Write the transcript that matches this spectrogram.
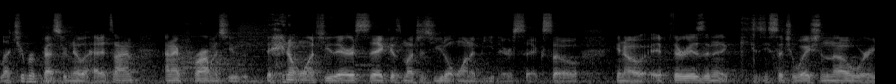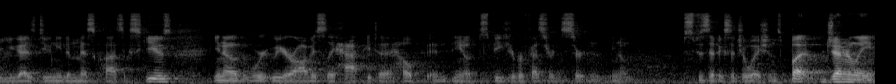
let your professor know ahead of time. And I promise you, they don't want you there sick as much as you don't want to be there sick. So you know, if there is a situation though where you guys do need a miss class excuse, you know, we're, we are obviously happy to help and you know speak to your professor in certain you know specific situations. But generally,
